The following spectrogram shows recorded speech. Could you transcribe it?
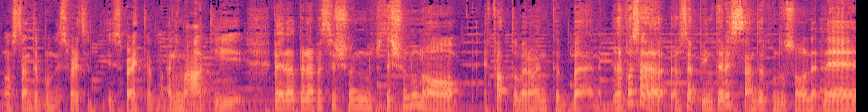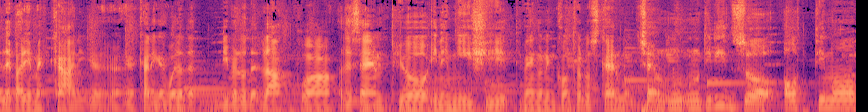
nonostante appunto gli sprite, animati, per, per la PlayStation, PlayStation, 1 è fatto veramente bene. La cosa, la cosa più interessante appunto sono le, le varie meccaniche meccaniche, la meccanica quella del livello dell'acqua, ad esempio, i nemici ti vengono incontro allo schermo. C'è un, un utilizzo ottimo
